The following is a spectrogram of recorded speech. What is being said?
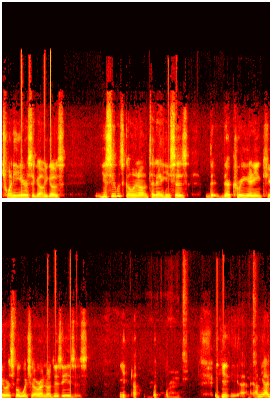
20 years ago. He goes, "You see what's going on today?" He says, "They're creating cures for which there are no diseases." You know. Right. I mean, I'm,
